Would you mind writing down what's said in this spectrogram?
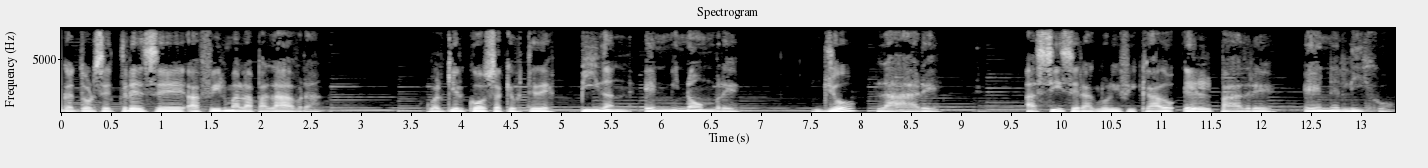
14, 13 afirma la palabra. Cualquier cosa que ustedes pidan en mi nombre, yo la haré. Así será glorificado el Padre en el Hijo.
